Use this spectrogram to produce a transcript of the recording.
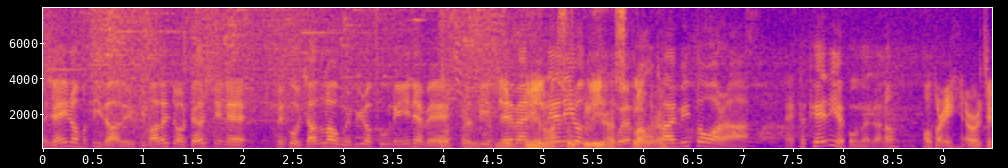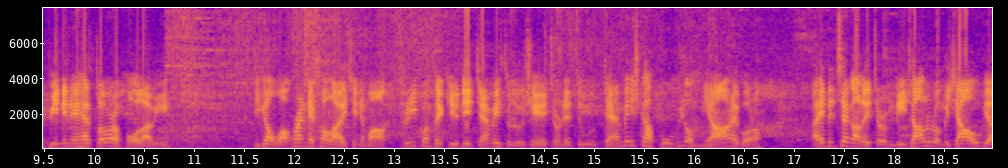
အရင်တော့မသိတာသေးဘူးဒီမှာလဲကျွန်တော် dash ရှင်နဲ့ mick ကိုကြားသလောက်ဝင်ပြီးတော့ကူနေရင်းနဲ့ပဲ P7 Lipi langsung beli Haskell ya. ထိုင်ပြီးဆော့ရတာအဲခက်ခဲနေတဲ့ပုံစံကနော်ဟုတ်ပါပြီအဲ့တော့ဒီပီနေနဲ့ head clover ပေါ်လာပြီဒီက walk right နဲ့ထွက်လာတဲ့အချိန်မှာ3 consecutive damage ဆိုလို့ရှိရင်ကျွန်တော်တို့ damage ကပို့ပြီးတော့များတယ်ပေါ့နော် အဲ့ဒီတစ်ချက်ကလည်းကျွန်တော်မိထားလို့တော့မရဘူးဗျ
